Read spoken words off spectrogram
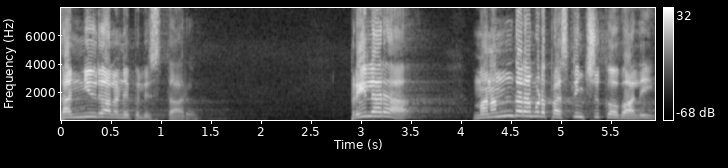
ధన్యురాలని పిలుస్తారు. ప్రియులరా మనందరం కూడా ప్రశ్నించుకోవాలి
